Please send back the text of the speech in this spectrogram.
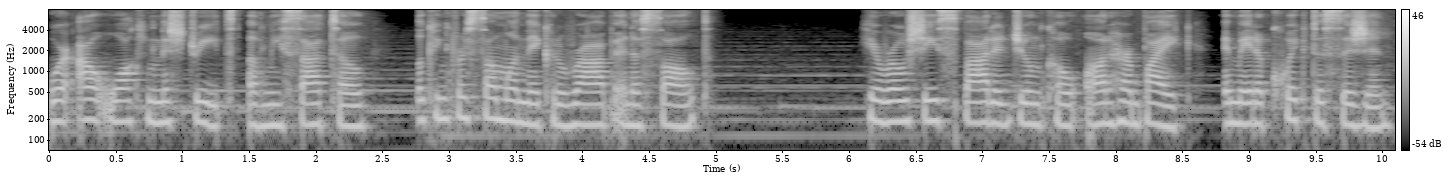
were out walking the streets of Misato looking for someone they could rob and assault. Hiroshi spotted Junko on her bike and made a quick decision.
